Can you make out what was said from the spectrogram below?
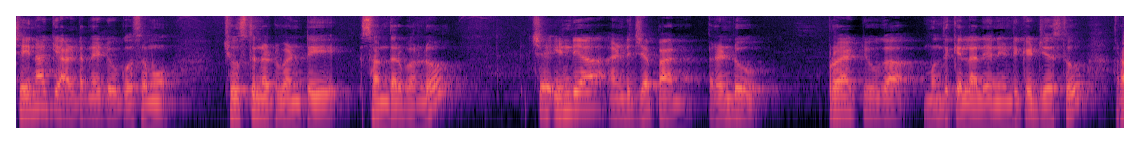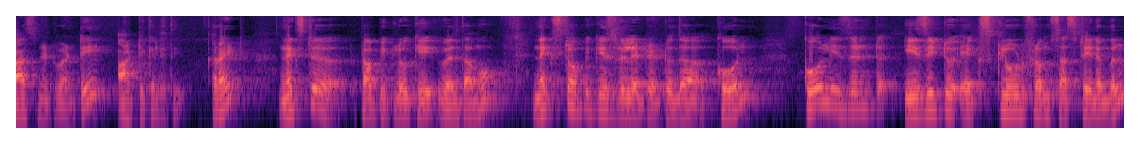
చైనాకి ఆల్టర్నేటివ్ కోసము చూస్తున్నటువంటి సందర్భంలో ఇండియా అండ్ జపాన్ రెండు ప్రొయాక్టివ్గా ముందుకెళ్ళాలి అని ఇండికేట్ చేస్తూ రాసినటువంటి ఆర్టికల్ ఇది. రైట్? నెక్స్ట్ టాపిక్లోకి వెళ్తాము. Next topic is related to the coal. Coal isn't easy to exclude from sustainable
